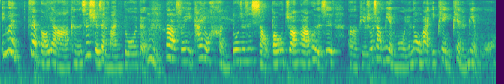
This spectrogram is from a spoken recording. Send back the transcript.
因为在保养啊，可能是学生也蛮多的，嗯，那所以它有很多就是小包装啊，或者是呃，比如说像面膜，有那种卖一片一片的面膜，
